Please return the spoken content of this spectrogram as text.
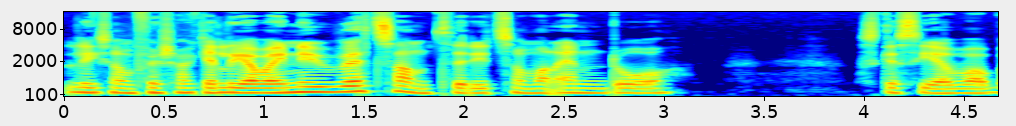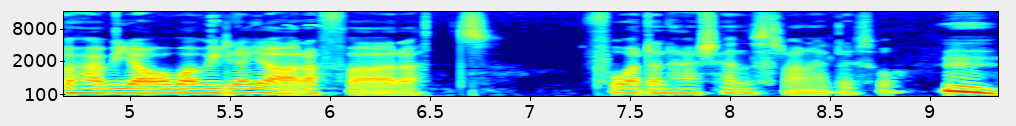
liksom försöka leva i nuet samtidigt som man ändå ska se vad behöver jag och vad vill jag göra för att få den här känslan eller så. Mm.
